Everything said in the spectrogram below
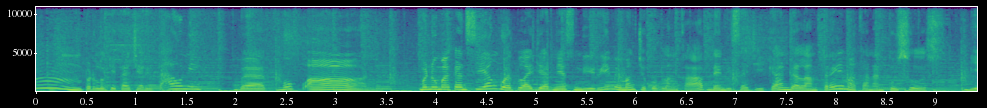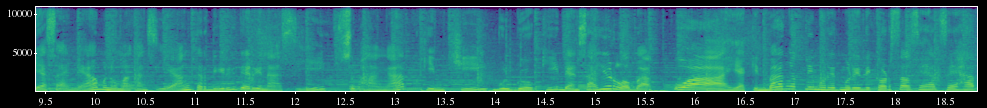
Hmm, perlu kita cari tahu nih. But move on. Menu makan siang buat pelajarnya sendiri memang cukup lengkap dan disajikan dalam tray makanan khusus. Biasanya menu makan siang terdiri dari nasi, sup hangat, kimchi, bulgogi, dan sayur lobak. Wah, yakin banget nih murid-murid di Korsel sehat-sehat.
